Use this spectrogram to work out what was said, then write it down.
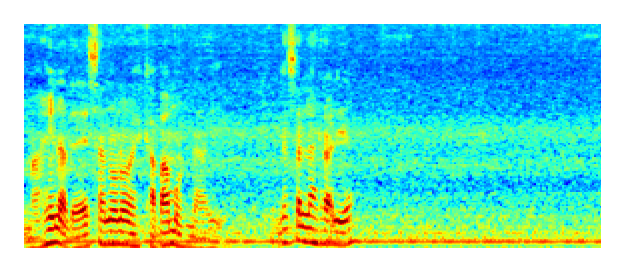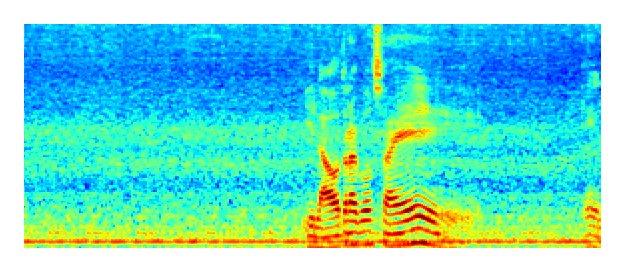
Imagínate, de esa no nos escapamos nadie. esa es la realidad. Y la otra cosa es el,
